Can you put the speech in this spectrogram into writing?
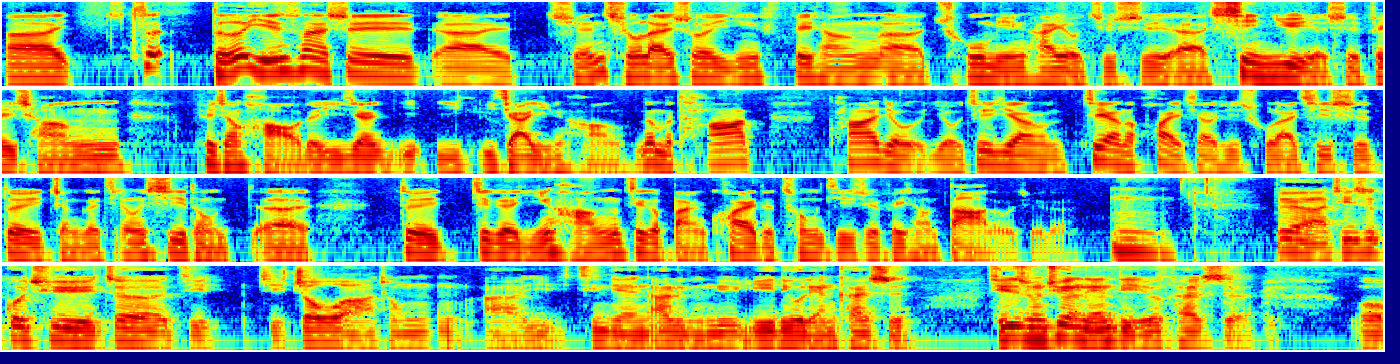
呃，这德银算是呃全球来说已经非常呃出名，还有就是呃信誉也是非常非常好的一家一一一家银行。那么它它有有这样这样的坏消息出来，其实对整个金融系统呃对这个银行这个板块的冲击是非常大的，我觉得。嗯，对啊，其实过去这几几周啊，从啊、一今年二零六一六年开始，其实从去年年底就开始，我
